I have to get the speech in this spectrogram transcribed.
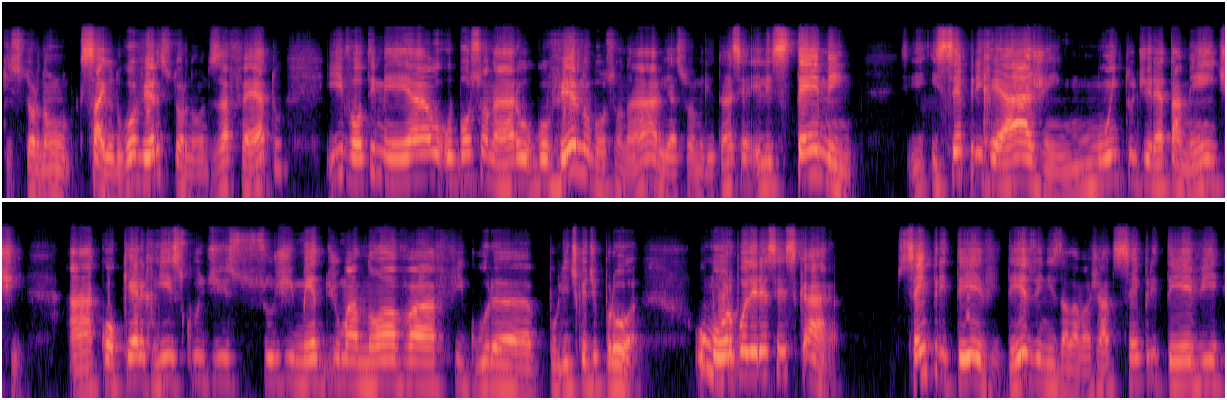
que se tornou, que saiu do governo, se tornou um desafeto, e volta e meia o, Bolsonaro, o governo Bolsonaro e a sua militância, eles temem e, e sempre reagem muito diretamente a qualquer risco de surgimento de uma nova figura política de proa. O Moro poderia ser esse cara. Sempre teve, desde o início da Lava Jato, sempre teve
